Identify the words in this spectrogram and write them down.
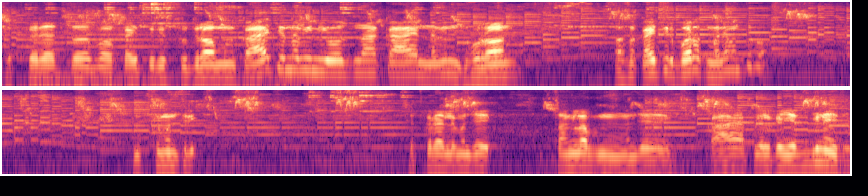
शेतकऱ्याचं बा काहीतरी सुधरा म्हणून काय ते नवीन योजना काय नवीन धोरण असं काहीतरी बरंच म्हणे म्हणते बा. मुख्यमंत्री. शेतकऱ्याला म्हणजे चांगला म्हणजे काय आपल्याला काही येत बी नाही ते.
